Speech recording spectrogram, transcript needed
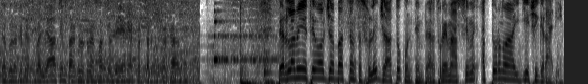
da quello che abbiamo sbagliato, imparare quello che abbiamo fatto bene e portare tutto a casa. Per la meteo oggi abbastanza soleggiato con temperature massime attorno ai 10 gradi.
